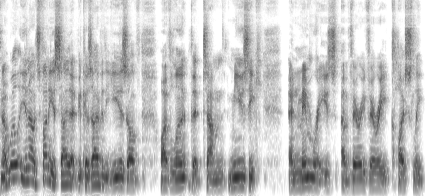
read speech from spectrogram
Oh, well, you know, it's funny you say that because over the years I've I've learnt that um, music and memories are very, very closely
